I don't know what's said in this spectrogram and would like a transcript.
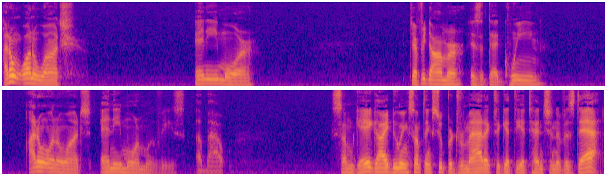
I don't want to watch any more. Jeffrey Dahmer is a dead queen. I don't want to watch any more movies about some gay guy doing something super dramatic to get the attention of his dad.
